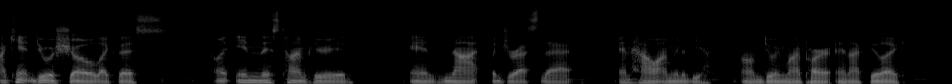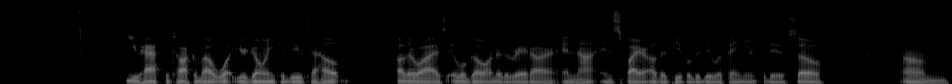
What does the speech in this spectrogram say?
i can't do a show like this uh, in this time period and not address that and how I'm to be um, doing my part. And I feel like you have to talk about what you're going to do to help. Otherwise, it will go under the radar and not inspire other people to do what they need to do. So, um,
